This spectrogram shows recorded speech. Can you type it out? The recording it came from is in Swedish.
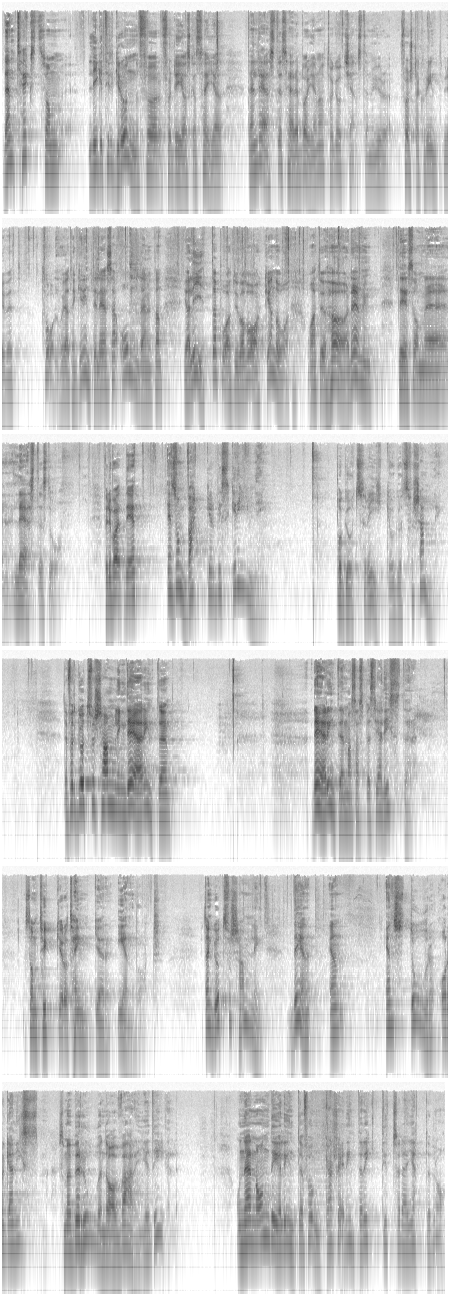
den text som ligger till grund för, för det jag ska säga, den lästes här i början av gudstjänsten ur första Korintierbrevet 12. Och jag tänker inte läsa om den, utan jag litar på att du var vaken då och att du hörde det som eh, lästes då. För det, var, det, är ett, det är en sån vacker beskrivning på Guds rike och Guds församling. Därför att Guds församling det är inte det är inte en massa specialister som tycker och tänker enbart. Utan Guds församling det är en, en stor organism som är beroende av varje del. Och när någon del inte funkar så är det inte riktigt så där jättebra.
